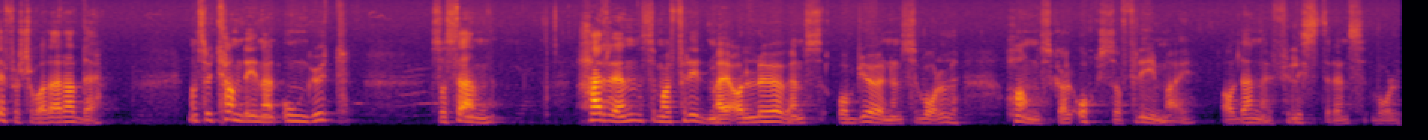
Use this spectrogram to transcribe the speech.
Derfor så var de redde. Men så kommer det inn en ung gutt. Så sier han Herren som har fridd meg av løvens og bjørnens vold, han skal også fri meg av denne filisterens vold.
